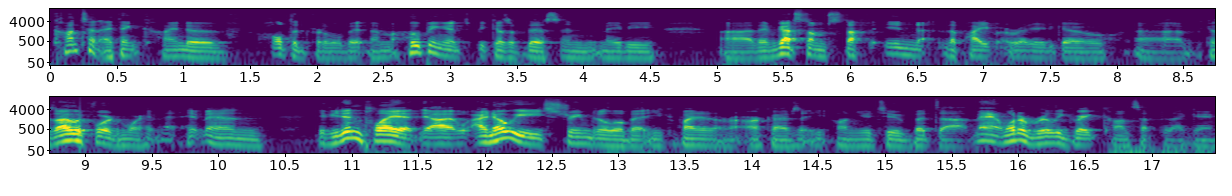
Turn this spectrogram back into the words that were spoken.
content, I think, kind of halted for a little bit, and I'm hoping it's because of this, and maybe uh, they've got some stuff in the pipe ready to go. Uh, because I look forward to more Hitman. Hitman if you didn't play it, uh, I know we streamed it a little bit. You can find it on our archives at, on YouTube. But uh, man, what a really great concept for that game.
